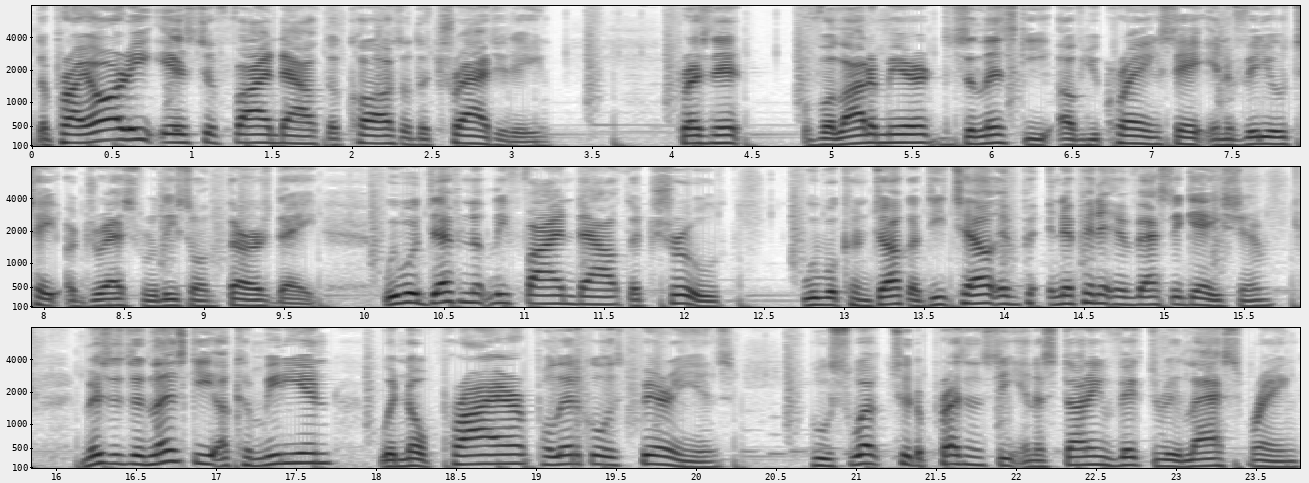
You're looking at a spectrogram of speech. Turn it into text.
The priority is to find out the cause of the tragedy. President Volodymyr Zelensky of Ukraine said in a videotape address released on Thursday, We will definitely find out the truth. We will conduct a detailed independent investigation. Mrs. Zelensky, a comedian with no prior political experience, who swept to the presidency in a stunning victory last spring,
